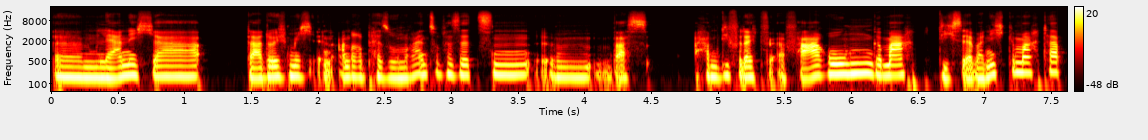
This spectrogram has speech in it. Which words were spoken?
ähm, lerne ich ja dadurch, mich in andere Personen reinzuversetzen. Ähm, was haben die vielleicht für Erfahrungen gemacht, die ich selber nicht gemacht habe?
